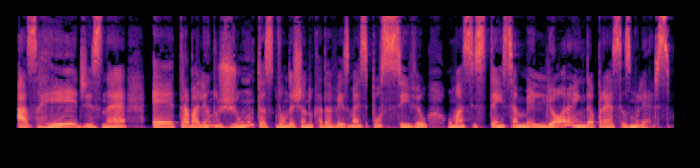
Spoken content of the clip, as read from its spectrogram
as redes, né, é, trabalhando juntas, vão deixando cada vez mais possível uma assistência melhor ainda para essas mulheres.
